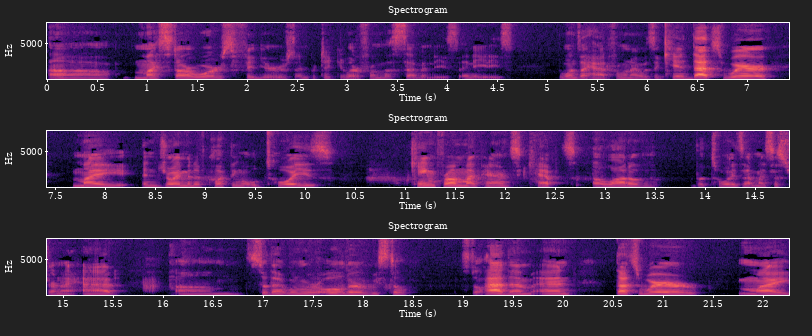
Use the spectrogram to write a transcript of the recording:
uh, my Star Wars figures in particular from the 70s and 80s, the ones I had from when I was a kid. That's where my enjoyment of collecting old toys came from. My parents kept a lot of the toys that my sister and I had, um, so that when we were older, we still still had them, and that's where my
